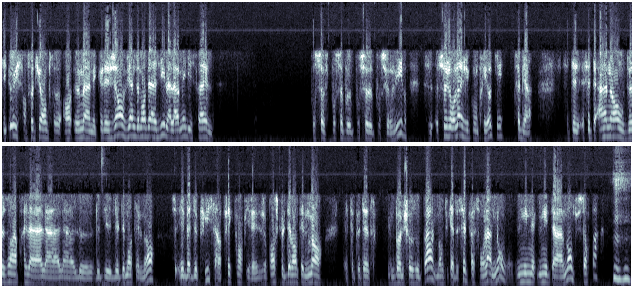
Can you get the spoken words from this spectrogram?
Si eux ils s'entretuent entre eux-mêmes et que les gens viennent demander asile à l'armée d'Israël pour, pour, pour, pour survivre. Ce jour-là, j'ai compris, ok, très bien. C'était un an ou deux ans après la, la, le, le, démantèlement. Et ben depuis, ça a fait qu'empirer. Je pense que le démantèlement était peut-être une bonne chose ou pas, mais en tout cas de cette façon-là, non. Unilatéralement, tu sors pas. Mm-hmm.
